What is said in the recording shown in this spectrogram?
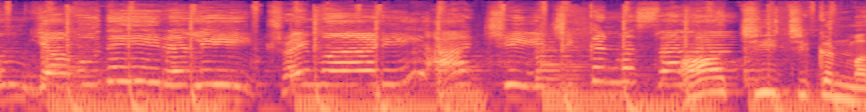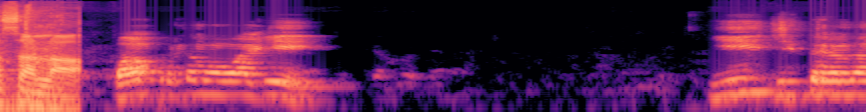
ಐಟಂ ಯಾವುದೇ ಇರಲಿ. ಟ್ರೈ ಮಾಡಿ. ಆಚಿ ಚಿಕನ್ ಮಸಾಲ. ಆಚಿ ಚಿಕನ್ ಮಸಾಲಾ. ಪ್ರಥಮವಾಗಿ ಈ ಚಿತ್ರದ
